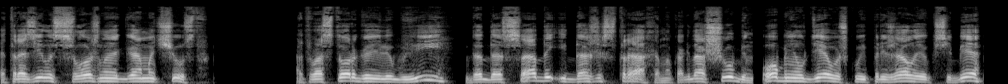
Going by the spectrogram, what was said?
отразилась сложная гамма чувств. От восторга и любви до досады и даже страха. Но когда Шубин обнял девушку и прижал ее к себе,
